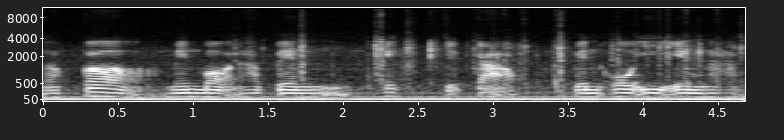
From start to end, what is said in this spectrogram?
แล้วก็เมนบอร์ดนะครับ เป็น X79 เป็น OEM นะครับ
